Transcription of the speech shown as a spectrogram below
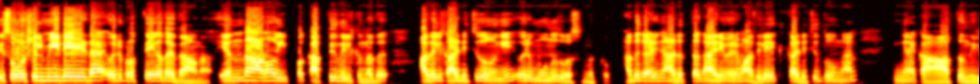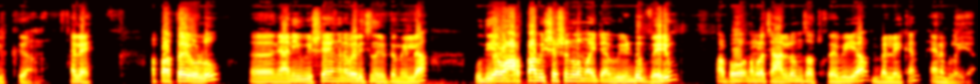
ഈ സോഷ്യൽ മീഡിയയുടെ ഒരു പ്രത്യേകത ഇതാണ്. എന്താണോ ഇപ്പൊ കത്തി നിൽക്കുന്നത് അതിൽ കടിച്ചു തൂങ്ങി ഒരു മൂന്ന് ദിവസം നിൽക്കും. അത് കഴിഞ്ഞ് അടുത്ത കാര്യം വരുമ്പോൾ അതിലേക്ക് കടിച്ചു തൂങ്ങാൻ ഇങ്ങനെ കാത്തു നിൽക്കുകയാണ്. അല്ലേ? അപ്പൊ അത്രയേ ഉള്ളൂ. ഞാൻ ഈ വിഷയം അങ്ങനെ വലിച്ചു നീട്ടുന്നില്ല. പുതിയ വാർത്താവിശേഷങ്ങളുമായിട്ട് ഞാൻ വീണ്ടും വരും. അപ്പോൾ നമ്മുടെ ഒന്ന് സബ്സ്ക്രൈബ് ചെയ്യുക ബെല്ലൈക്കൻ എനബിൾ ചെയ്യുക.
